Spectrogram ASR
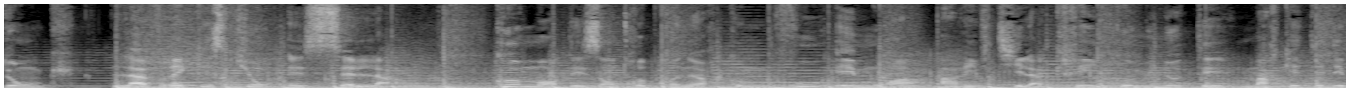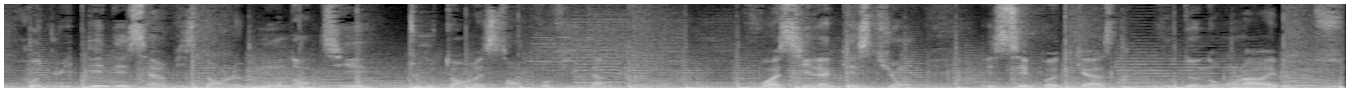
Donc, la vraie question est celle-là. Comment des entrepreneurs comme vous et moi arrivent-ils à créer une communauté, marketer des produits et des services dans le monde entier tout en restant profitables? Voici la question et ces podcasts vous donneront la réponse.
